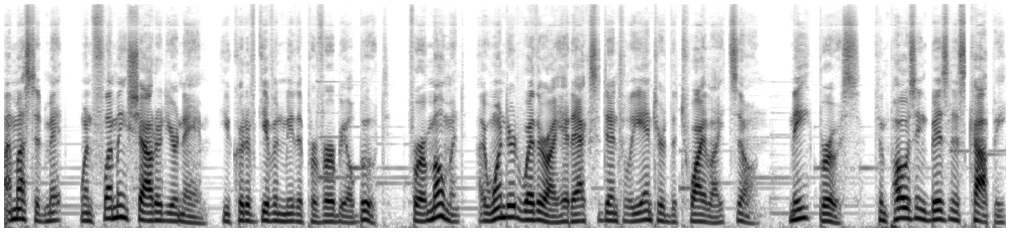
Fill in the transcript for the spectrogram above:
I must admit, when Fleming shouted your name, you could have given me the proverbial boot. For a moment, I wondered whether I had accidentally entered the twilight zone. Me, Bruce, composing business copy,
